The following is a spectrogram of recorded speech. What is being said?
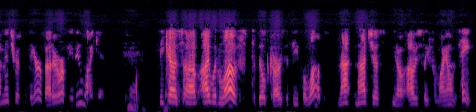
I'm interested to hear about it, or if you do like it. Yeah. Because uh, I would love to build cars that people love, not not just you know obviously for my own taste.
